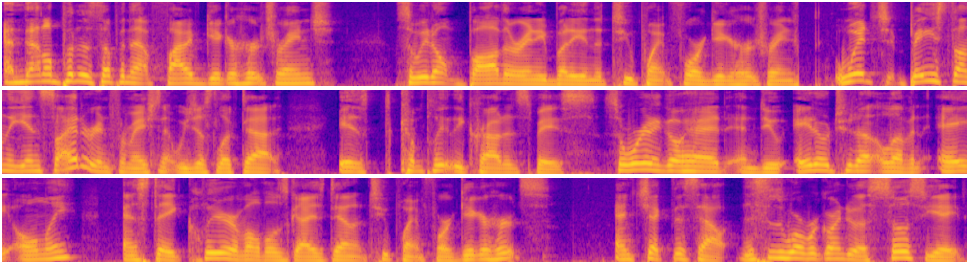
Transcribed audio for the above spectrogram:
And that'll put us up in that 5 gigahertz range so we don't bother anybody in the 2.4 gigahertz range, which, based on the inSSIDer information that we just looked at, is completely crowded space. So we're going to go ahead and do 802.11a only and stay clear of all those guys down at 2.4 gigahertz. And check this out. This is where we're going to associate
